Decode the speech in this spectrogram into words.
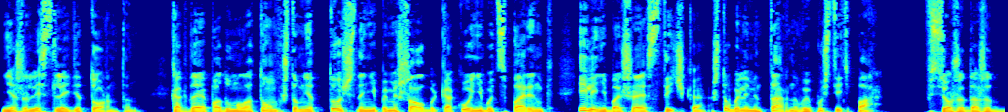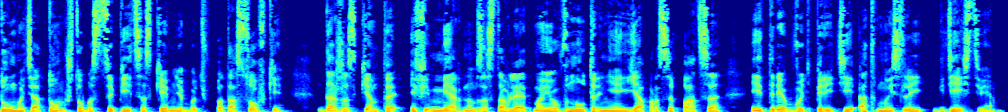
нежели с леди Торнтон, когда я подумал о том, что мне точно не помешал бы какой-нибудь спарринг или небольшая стычка, чтобы элементарно выпустить пар. Все же даже думать о том, чтобы сцепиться с кем-нибудь в потасовке, даже с кем-то эфемерным заставляет мое внутреннее «я» просыпаться и требовать перейти от мыслей к действиям.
